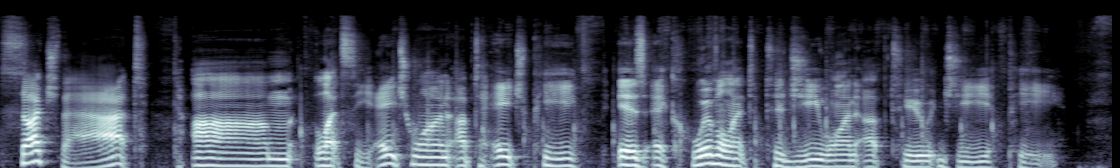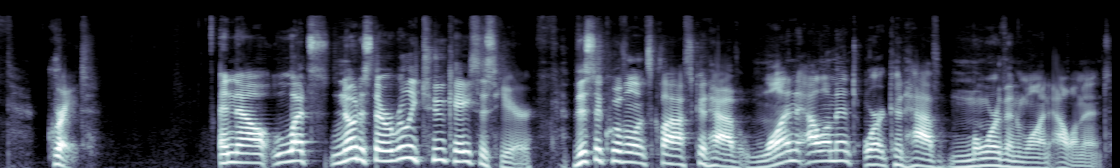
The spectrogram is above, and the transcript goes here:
such that, um, let's see, h1 up to hp is equivalent to g1 up to gp. Great. And now let's notice there are really two cases here. This equivalence class could have one element or it could have more than one element.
